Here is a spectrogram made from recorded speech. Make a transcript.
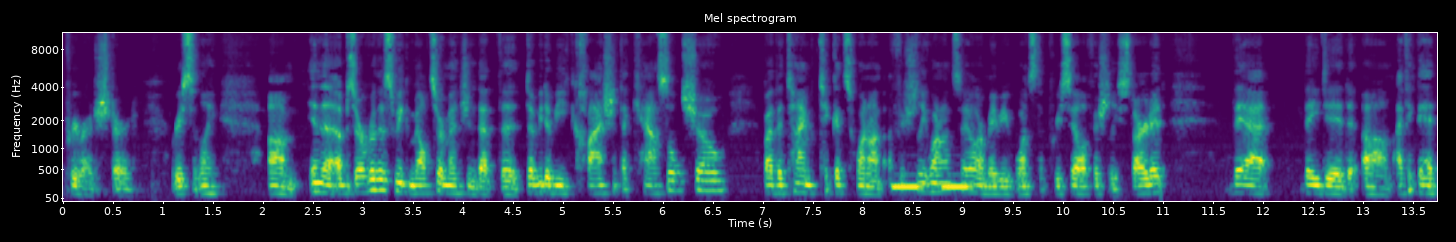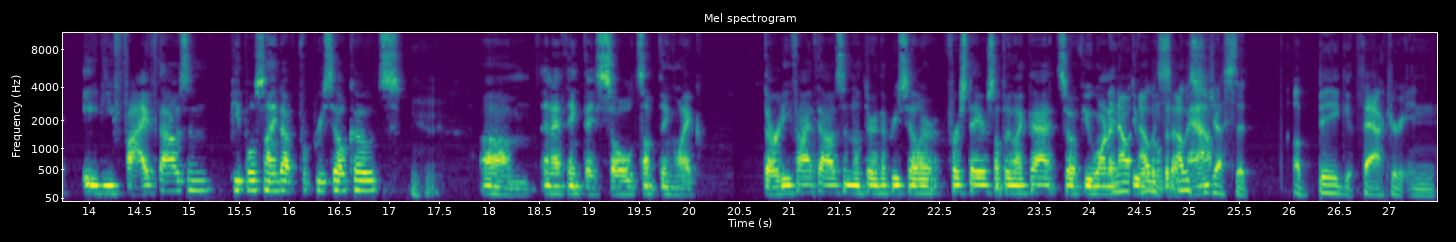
pre-registered recently. Um, in the Observer this week, Meltzer mentioned that the WWE Clash at the Castle show, by the time tickets went on officially went on sale, or maybe once the pre-sale officially started, that they did. Um, I think they had eighty-five thousand people signed up for pre-sale codes, um, and I think they sold something like. Thirty-five thousand during the pre-sale first day or something like that. So if you want to I, do a I little would, bit I of would math, suggest that a big factor in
